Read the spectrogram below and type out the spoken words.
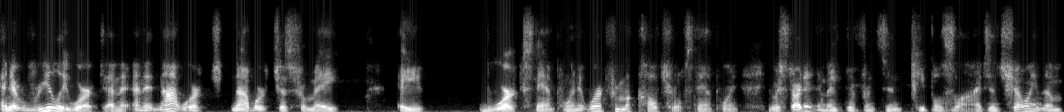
and it really worked and it, and it not worked not worked just from a a work standpoint it worked from a cultural standpoint. You were starting to make difference in people's lives and showing them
